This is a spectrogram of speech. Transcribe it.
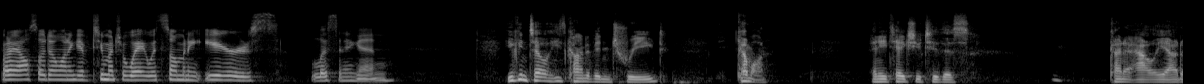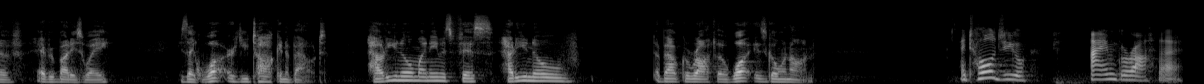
But I also don't want to give too much away with so many ears listening in. You can tell he's kind of intrigued. Come on. And he takes you to this kind of alley out of everybody's way. He's like, What are you talking about? How do you know my name is Fist? How do you know about Garotha? What is going on? I told you, I'm Garotha.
